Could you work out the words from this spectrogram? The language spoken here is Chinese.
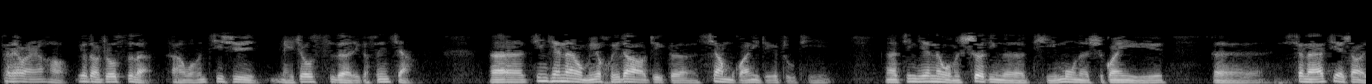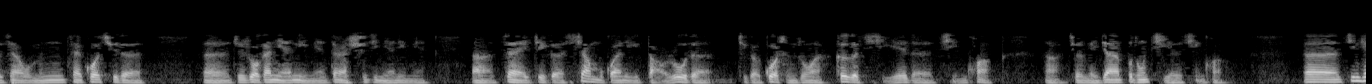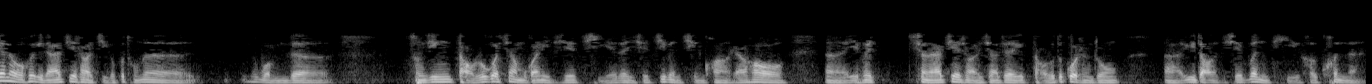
大家晚上好，又到周四了啊，我们继续每周四的这个分享。呃，今天呢，我们又回到这个项目管理这个主题。那今天呢，我们设定的题目呢是关于呃，向大家介绍一下我们在过去的呃这若干年里面，大概十几年里面啊，在这个项目管理导入的这个过程中啊，各个企业的情况啊，就是每家不同企业的情况。呃，今天呢，我会给大家介绍几个不同的。我们的曾经导入过项目管理这些企业的一些基本情况，然后呃也会向大家介绍一下在导入的过程中啊遇到的这些问题和困难，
